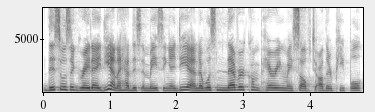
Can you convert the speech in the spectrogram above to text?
this was a great idea and I had this amazing idea and I was never comparing myself to other people.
